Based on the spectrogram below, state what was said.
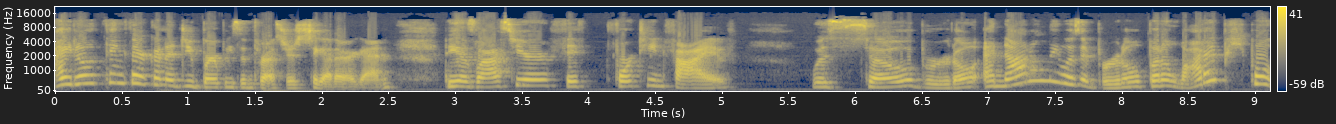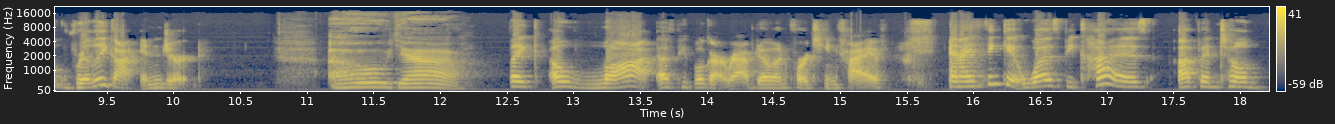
I don't think they're going to do burpees and thrusters together again because last year, 14.5 was so brutal. And not only was it brutal, but a lot of people really got injured. Oh yeah, Like a lot of people got rhabdo in 14.5. And I think it was because up until,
